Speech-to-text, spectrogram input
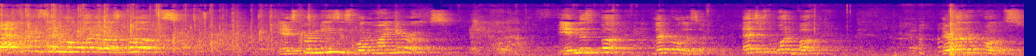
Every single one of those quotes is from Mises, one of my heroes. In this book, Liberalism. That's just one book. There are other quotes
